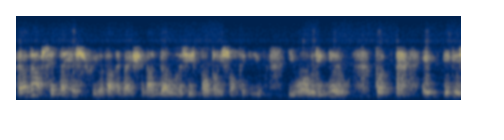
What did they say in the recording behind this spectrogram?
Now that's in the history of animation. I know this is probably something you you already knew, but it, it is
